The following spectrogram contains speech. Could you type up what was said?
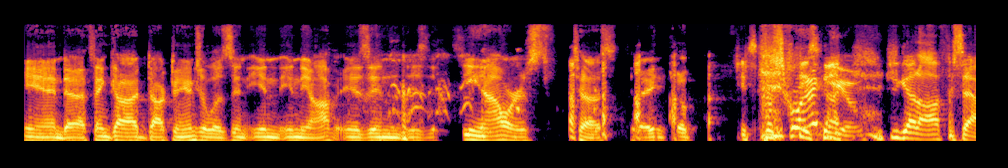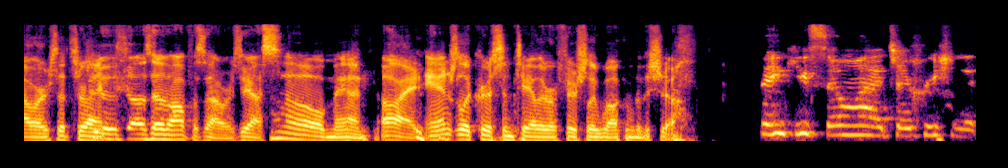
and uh, thank God Dr. Angela is in, in, in the office is in is seeing hours to us today. So she's prescribe she's got, you. She's got office hours. That's right. She does have office hours. Yes. Oh man. All right, Angela Kristen Taylor, officially welcome to the show. Thank you so much. I appreciate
